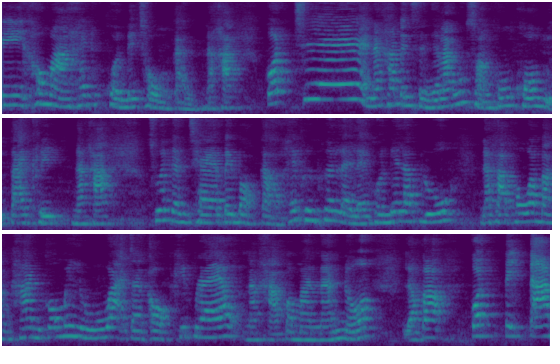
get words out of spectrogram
ดีๆ เข้ามาให้ทุกคนได้ชมกันนะคะ กดแชร์นะคะ เป็นสัญลักษณ์ลูกศรโค้งๆอยู่ใต้คลิปนะคะ ช่วยกันแชร์ไปบอกกล่าวให้เพื่อนๆหลาย ๆ คนได้รับรู้นะคะ เพราะว่าบางท่านก็ไม่รู้ว่าอาจารย์ออกคลิปแล้วนะคะ ประมาณนั้นเนาะแล้วก็กดติดตาม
